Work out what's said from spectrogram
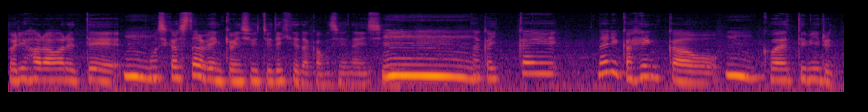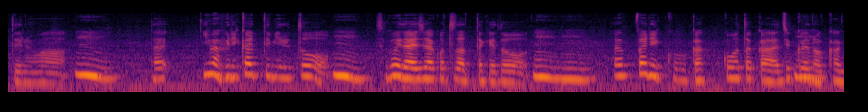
取り払われて、うん。もしかしたら勉強に集中できてたかもしれないし、うん。なんか一回何か変化をうん。加えてみるっていうのはうん今振り返ってみるとうん。すごい大事なことだったけどうんうん。やっぱりこう学校とか塾の環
